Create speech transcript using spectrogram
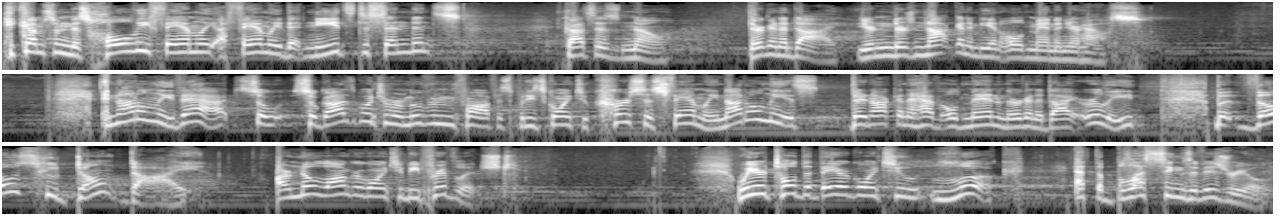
He comes from this holy family, a family that needs descendants. God says, No, they're going to die. You're, there's not going to be an old man in your house. And not only that, so, so God is going to remove him from office, but he's going to curse his family. Not only is they're not going to have old men and they're going to die early, but those who don't die are no longer going to be privileged. We are told that they are going to look at the blessings of Israel,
